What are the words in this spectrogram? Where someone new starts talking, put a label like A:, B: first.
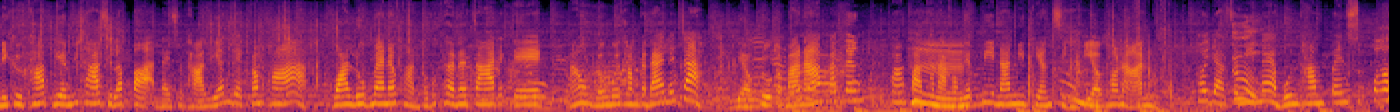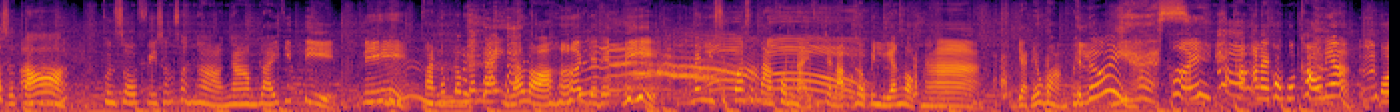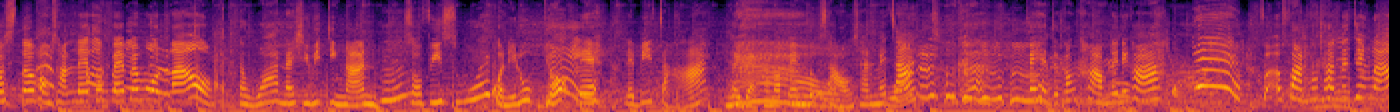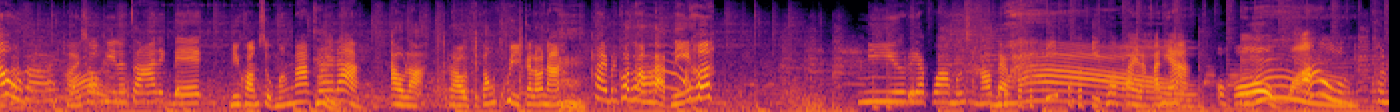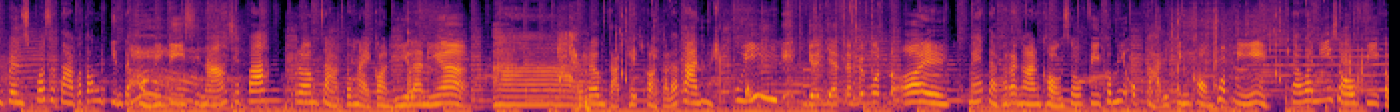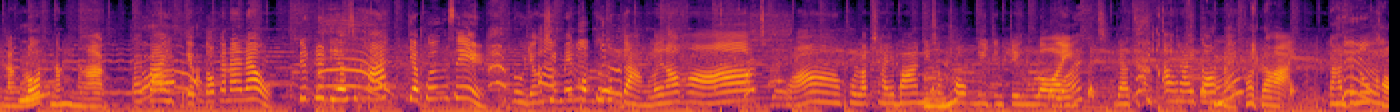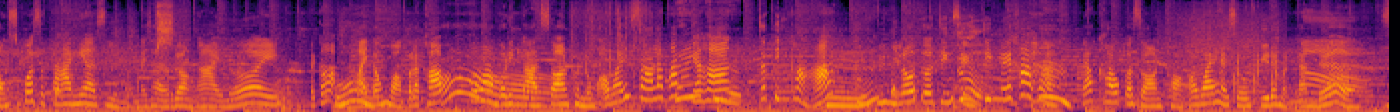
A: นี่คือคาบเรียนวิชาศิลปะในสถานเลี้ยงเด็กกำพร้าวาดรูปแม่ในฝันของพวกเธอนะจ๊ะเด็กๆ เอ้าลงมือทำกันได้เลยจ้ะ เดี๋ยวครูกลับมานะแป๊บนึง ความปรารถนาของเดบบี้นั้นมีเพียงสิ่งเดียวเท่านั้น เธออยากจะมีแม่บุญธรรมเป็นซูเปอร์สตาร์ คุณโซฟีช่างสง่างามไร้ทิฏฐิ นี่ฝันลมๆแรงๆอีกแล้วเหรอ เฮ้ยอย่าเด็กบี้ ไม่มีซูเปอร์สตาร์คนไหนที่จะรับเธอไปเลี้ยงหรอกนะ อย่าได้หวังไปเลย เฮ้ยทำอะไรของพวกเขาเนี่ยโปสเตอร์ของฉันเละตุ้มเป๊ะไปหมดแล้ว แต่ว่าในชีวิตจริงนั้น โซฟีสวยกว่าในรูปเยอะเลยเดบบี้จ๋าเธออยากจะมาเป็นลูกสาวของฉันไหมจ๊ะค่ะไม่เห็นจะต้องถามเลยนะคะเย้ฝฝันของฉันเป็นจริงแล้ว ขอให้โชคดีนะจ๊ะเด็กๆ มีความสุขมากๆเลยล่ะ เอาล่ะ เราจะต้องคุยกันแล้วนะ ใครเป็นคนทำแบบนี้ฮะ นี่เรียกว่ามื้อเช้าแบบปกติปกติทั่วไปละคะเนี่ย โอ้โหว้าว คนเป็นซูเปอร์สตาร์ก็ต้องกินแต่ของดีๆสินะใช่ปะ เริ่มจากตรงไหนก่อนดีล่ะเนี่ย อ่า เริ่มจากเค้กก่อนก็แล้วกัน อุ๊ย เยอะแยะเต็มไปหมดเลย แม้แต่พนักงานของโซฟีก็มีโอกาสได้กินของพวกนี้ แต่วันนี้โซฟีกำลังลดน้ำหนัก ไปไปๆเก็บโต๊ะกันได้แล้ว เดี๋ยวๆเดี๋ยวสิคะ อย่าเพิ่งสิ หนูยังชิมไม่ครบทุกๆอย่างเลยนะคะ ว้าว คนรับใช้บ้านนี่ช่างโชคดีจริง ๆ เลย อยากจะกินอะไรตอนไหนก็ได้ การเป็นลูกของซูเปอร์สตาร์เนี่ยสิมันไม่ใช่เรื่องง่ายเลย แต่ก็ไม่ต้องห่วงไปนะครับ เพราะว่าบริการซ่อนขนมเอาไว้สารพัดอย่างจะตินขาคุณคือฮีโร่ตัวจริงเสียงจริงเลยค่ะ แล้วเขาก็ซ่อนของเอาไว้ให้โซฟีได้เหมือนกันเด้อ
